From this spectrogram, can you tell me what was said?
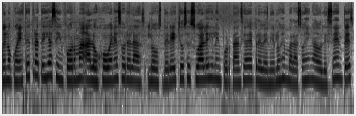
Bueno, con esta estrategia se informa a los jóvenes sobre las, los derechos sexuales y la importancia de prevenir los embarazos en adolescentes.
